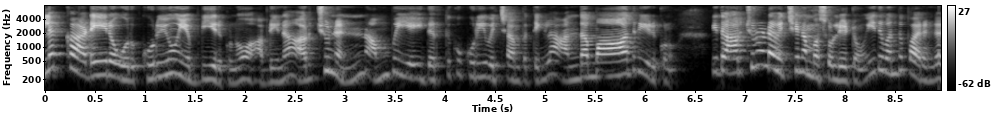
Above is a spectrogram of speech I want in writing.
இலக்கை அடையிற ஒரு குறியும் எப்படி இருக்கணும் அப்படின்னா அர்ஜுனன் அம்பு எய்தறதுக்கு குறி வச்சான் பார்த்தீங்களா அந்த மாதிரி இருக்கணும். இது அர்ஜுனனை வச்சு நம்ம சொல்லிட்டோம். இது வந்து பாருங்க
